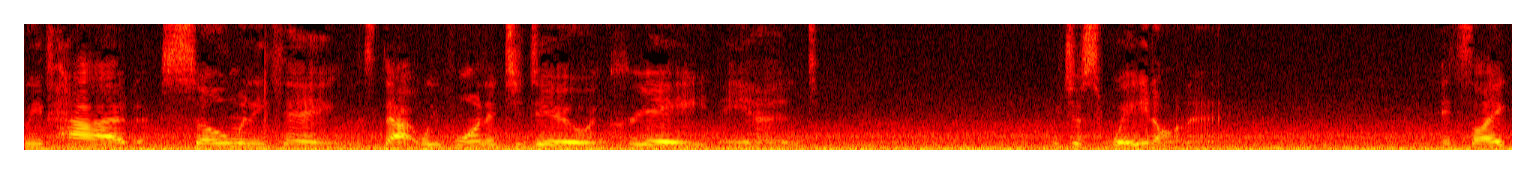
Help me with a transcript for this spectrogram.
we've had so many things that we've wanted to do and create and we just wait on it. It's like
